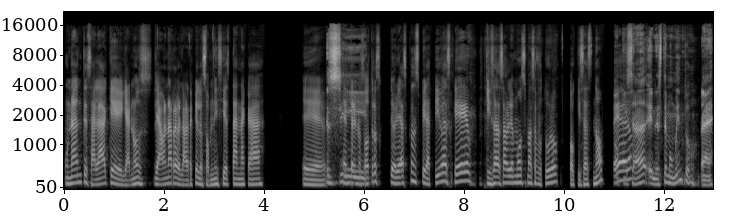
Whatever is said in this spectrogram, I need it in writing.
una antesala que ya nos ya van a revelar de que los ovnis sí están acá eh, entre nosotros, teorías conspirativas que quizás hablemos más a futuro o quizás no. Pero... quizá en este momento. Eh,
